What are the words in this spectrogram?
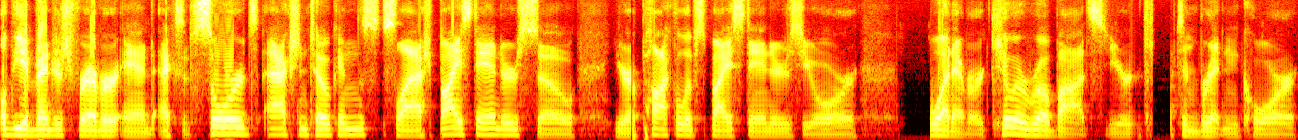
All the Avengers Forever and X of Swords action tokens slash bystanders. So your Apocalypse bystanders, your whatever, killer robots, your Captain Britain Corps,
